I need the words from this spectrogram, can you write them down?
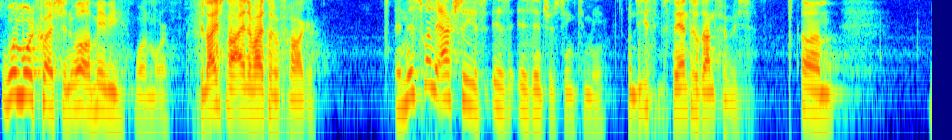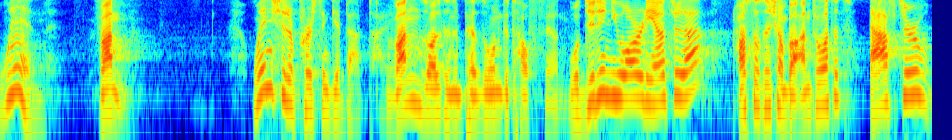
one more question. Well, maybe one more. vielleicht noch eine weitere Frage. And this one actually is, is, is interesting to me. Und die ist sehr interessant für mich. Um, when? Wann? When should a person get baptized? Wann sollte eine Person getauft werden? Well, didn't you already answer that? Hast du das nicht schon beantwortet? After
